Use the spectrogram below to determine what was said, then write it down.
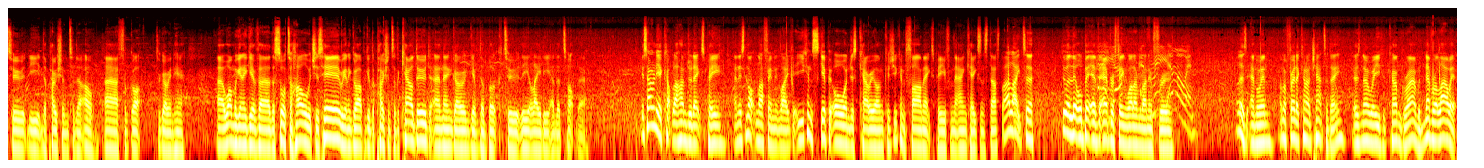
to the, the potion to the... Oh, uh, forgot to go in here. Uh, one, we're going to give uh, the sword to Hull, which is here. We're going to go up and give the potion to the cow dude. And then go and give the book to the lady at the top there. It's only a couple of hundred XP, and it's not nothing like you can skip it all and just carry on because you can farm XP from the ankhegs and stuff. But I like to do a little bit of everything while I'm running through. Well, there's Imoen. I'm afraid I cannot chat today. There's no way you could come. Gorion would never allow it.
